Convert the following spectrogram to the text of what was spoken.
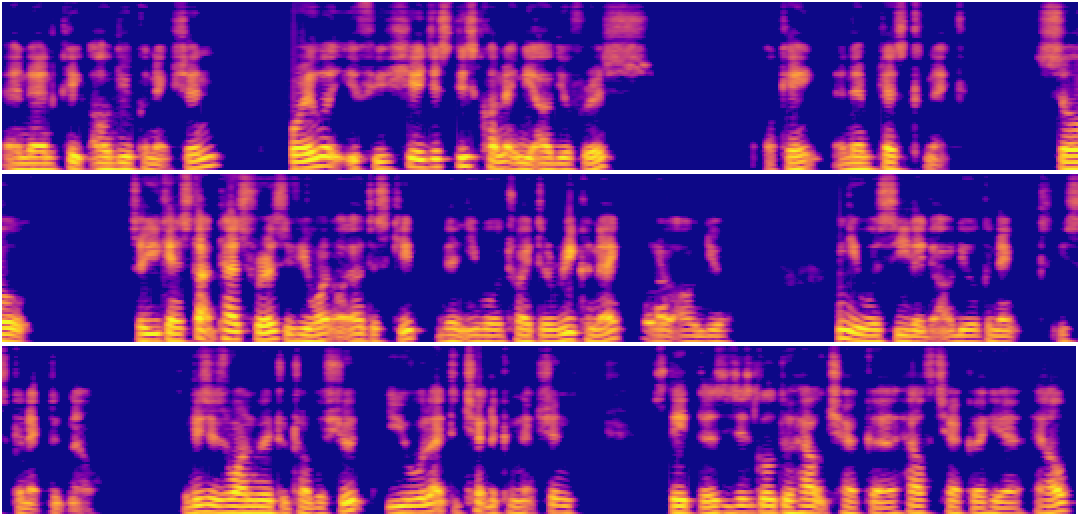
and then click audio connection However, if you here, just disconnect the audio first, okay, and then press connect. So, so you can start test first if you want, or else to skip. Then you will try to reconnect your audio. And you will see that the audio connect is connected now. So this is one way to troubleshoot. You would like to check the connection status. You just go to health checker, health checker here, help,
